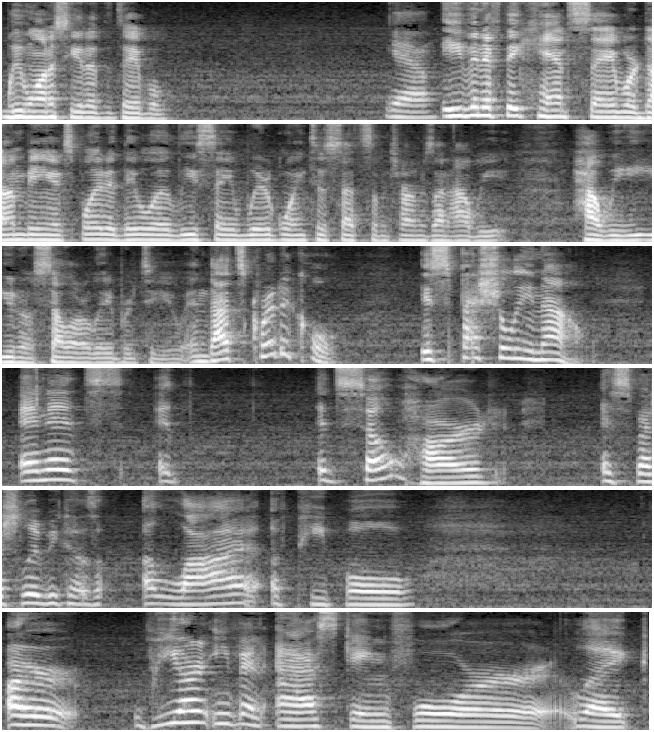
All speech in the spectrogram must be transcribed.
we want to see it at the table. Yeah. Even if they can't say we're done being exploited, they will at least say we're going to set some terms on how we how we, you know, sell our labor to you. And that's critical, especially now. and it's it, it's so hard especially because a lot of people are we aren't even asking for like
